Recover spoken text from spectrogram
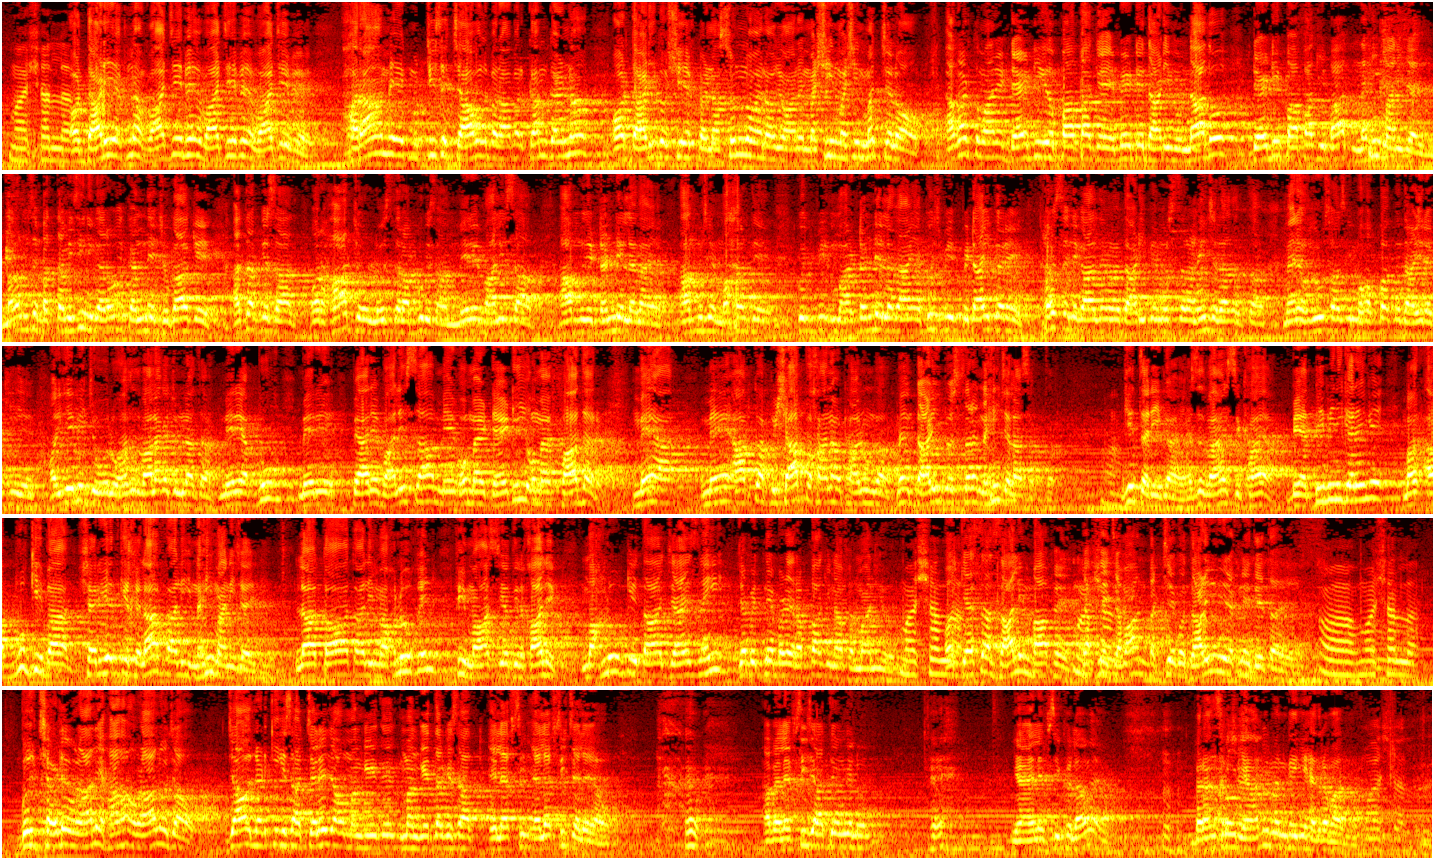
ماشاء اللہ اور داڑھی رکھنا واجب ہے واجب ہے واجب ہے۔ حرام ہے ایک مٹھی سے چاول برابر کم کرنا اور داڑھی کو شیف کرنا۔ سن لو ہے نوجوان، مشین مشین مت چلاؤ۔ اگر تمہارے ڈیڈی اور پاپا کے بیٹے داڑھی منڈا دو، ڈیڈی پاپا کی بات نہیں مانی جائے گی۔ مگر اسے بدتمیزی نہیں کرو گے، کندھے جھکا کے، ادب کے ساتھ اور ہاتھ جوڑ لو اس طرح ابو کے ساتھ میرے والد صاحب، آپ مجھے ڈنڈے لگائیں، آپ مجھے مار دیں، کچھ بھی ڈنڈے لگائیں کچھ بھی پٹائی کریں، گھر سے نکال دیں میں داڑھی پہ میں اس طرح نہیں چلا سکتا۔ میں نے حضور صلی کی محبت میں داڑھی رکھی ہے اور یہ بھی جو لو حضرت والا کا جملہ تھا میرے ابو میرے پیارے والد صاحب میں او مائی ڈیڈی او مائی فادر میں میں آپ کا پیشاب پخانا اٹھا لوں گا میں داڑھی کو اس طرح نہیں چلا سکتا۔ یہ طریقہ ہے حضرت والا نے سکھایا۔ بے ادبی بھی نہیں کریں گے مگر ابو کی بات شریعت کے خلاف والی نہیں مانی جائے گی۔ لا طاعت علی مخلوق فی معصیت الخالق۔ مخلوق کی اطاعت جائز نہیں جب اتنے بڑے ربا کی نافرمانی ہو۔ اور کیسا ظالم باپ ہے کہ ماشاء اپنے۔ جوان بچے کو داڑھی نہیں رکھنے دیتا ہے۔ آہ، ماشاء اللہ گل چھڑے اڑا لے ہاں ہاں اڑا لو جاؤ۔ جاؤ لڑکی کے ساتھ چلے جاؤ منگیتر کے ساتھ L F C L F C چلے جاؤ۔ اب ایل ایف سی جاتے ہوں گے لوگ۔ یہاں ایل ایف سی کھلا ہوا ہے۔ برنس روڈ یہاں بھی بن گئی ہے حیدرآباد میں۔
